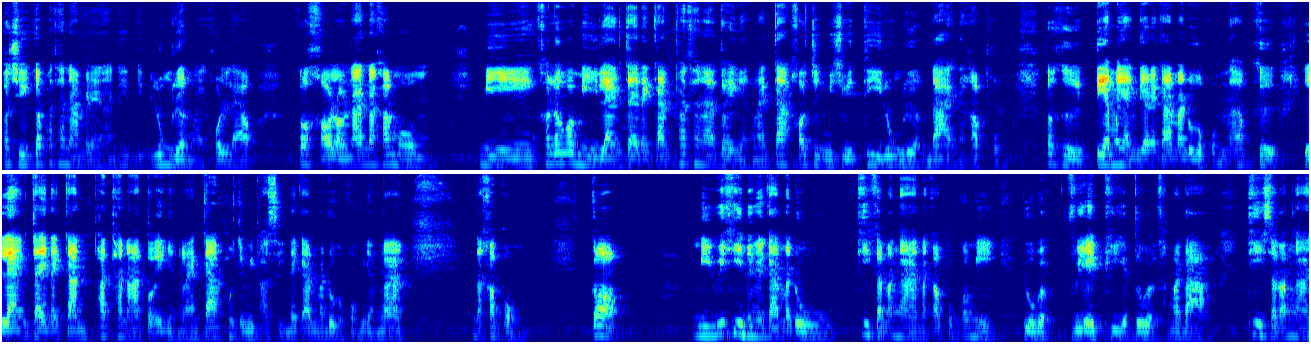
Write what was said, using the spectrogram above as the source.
ก็ชีวิตก็พัฒนาไปในทางที่รุ่งเรืองหลายคนแล้ว ก็เขาเหล่านั้นนะครับผมมีเขาเรียกว่ามีแรงใจในการพัฒนาตัวเองอย่างแรงกล้าเขาจึงมีชีวิตที่รุ่งเรืองได้นะครับ ผมก็คือเตรียมมาอย่างเดียวในการมาดูกับผมนะครับ คือแรงใจในการพัฒนาตัวเองอย่างแรงกล้าคุณจะมีภาษีในการมาดูกับผมอย่างมากนะครับ ผมก็มีวิธีหนึ่งในการมาดู ที่สำนักงานนะครับ ผมก็มีดูแบบ VIP กับดูแบบธรรมดา ที่สำนักงาน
